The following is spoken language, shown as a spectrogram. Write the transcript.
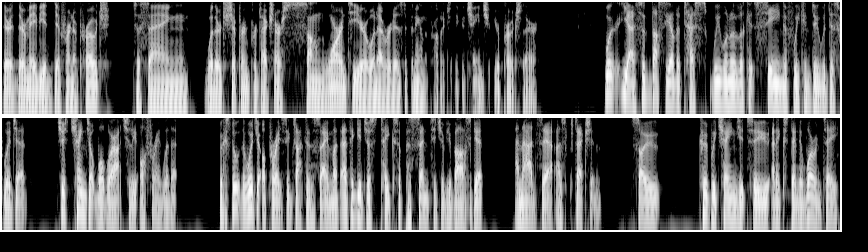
there there may be a different approach to saying whether it's shipping protection or some warranty or whatever it is, depending on the product, it could change your approach there. Well, yeah, so that's the other test we want to look at seeing if we can do with this widget. Just change up what we're actually offering with it. Because the, the widget operates exactly the same. I, I think it just takes a percentage of your basket and adds it as protection. So could we change it to an extended warranty?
